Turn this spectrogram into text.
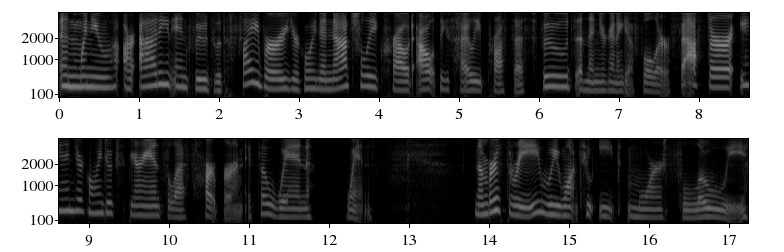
And when you are adding in foods with fiber, you're going to naturally crowd out these highly processed foods, and then you're going to get fuller faster and you're going to experience less heartburn. It's a win win. Number three, we want to eat more slowly.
